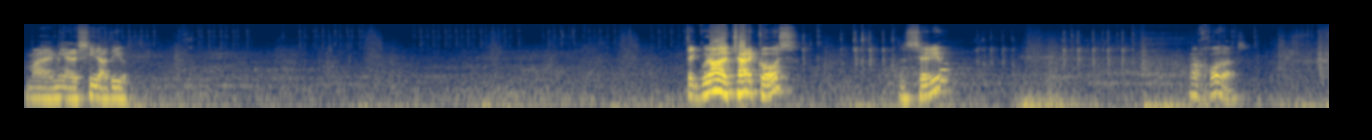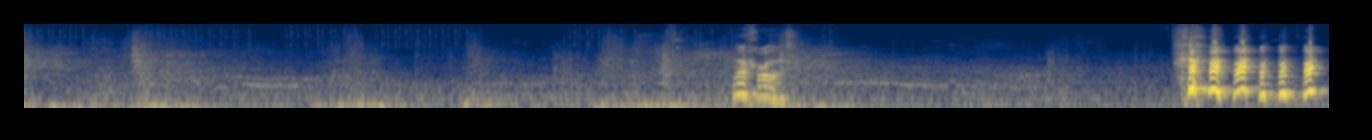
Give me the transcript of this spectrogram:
Madre mía, el SIDA, tío. ¿Te he curado de charcos? ¿En serio? No jodas. No jodas.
